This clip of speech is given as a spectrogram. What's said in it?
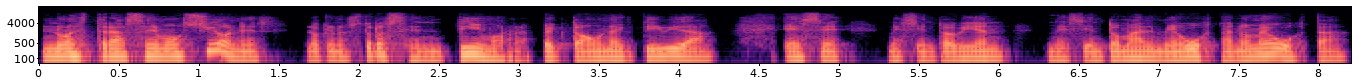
Nuestras emociones lo que nosotros sentimos respecto a una actividad, ese me siento bien, me siento mal, me gusta, no me gusta,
